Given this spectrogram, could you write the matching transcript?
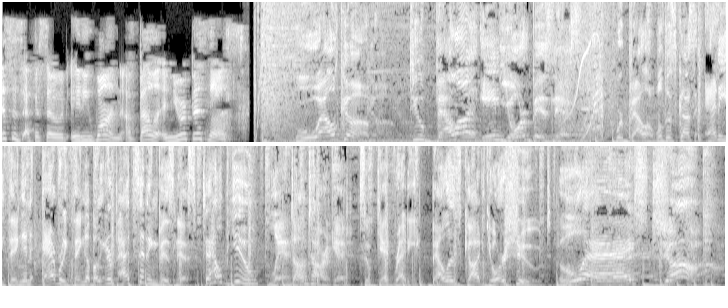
This is episode 81 of Bella in Your Business. Welcome to Bella in Your Business, where Bella will discuss anything and everything about your pet sitting business to help you land on target. So get ready. Bella's got your shoot. Let's jump.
